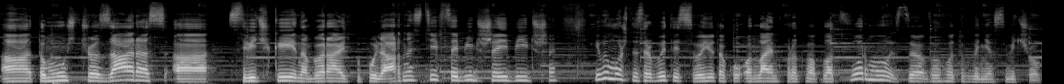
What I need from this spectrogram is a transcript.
А, тому що зараз а, свічки набирають популярності все більше і більше, і ви можете зробити свою таку онлайн-платформу з виготовлення свічок.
